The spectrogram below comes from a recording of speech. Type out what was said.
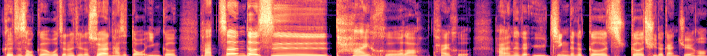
可是这首歌我真的觉得，虽然它是抖音歌，它真的是太合啦，太合，还有那个语境、那个歌曲歌曲的感觉哈。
